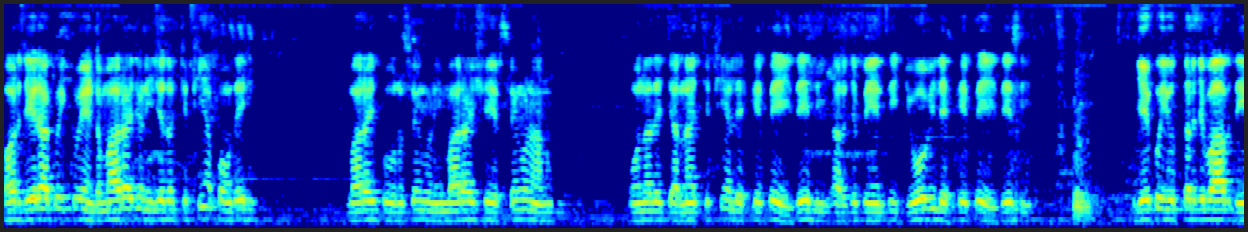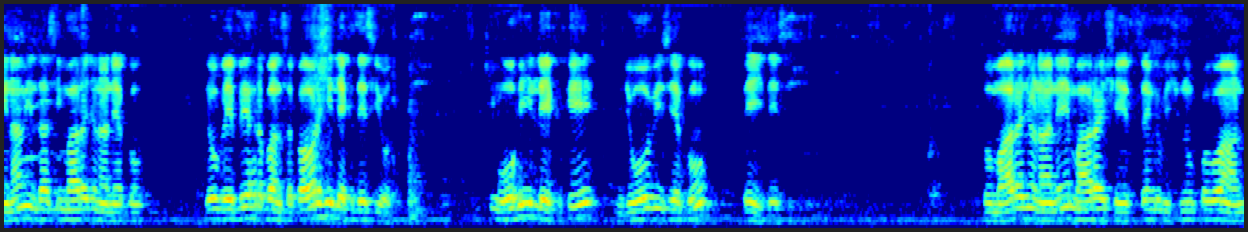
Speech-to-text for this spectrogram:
ਔਰ ਜਿਹੜਾ ਕੋਈ ਘਵਿੰਡ ਮਹਾਰਾਜ ਹਣੀ ਜਦੋਂ ਚਿੱਠੀਆਂ ਪਾਉਂਦੇ ਸੀ ਮਹਾਰਾਜ ਪੂਰਨ ਸਿੰਘ ਹੁਣੀ ਮਹਾਰਾਜ ਸ਼ੇਰ ਸਿੰਘ ਹੁਣਾਂ ਨੂੰ ਉਹਨਾਂ ਦੇ ਚਰਨਾਂ ਚਿੱਠੀਆਂ ਲਿਖ ਕੇ ਭੇਜਦੇ ਸੀ ਅਰਜ ਬੇਨਤੀ ਜੋ ਵੀ ਲਿਖ ਕੇ ਭੇਜਦੇ ਸੀ। ਜੇ ਕੋਈ ਉੱਤਰ ਜਵਾਬ ਦੇਣਾ ਵੀ ਹੁੰਦਾ ਸੀ ਮਹਾਰਾਜ ਹੁਣਾਂ ਨੇ ਅੱਗੋਂ ਤੇ ਉਹ ਬੇਬੇ ਹਰਬੰਸ ਕੌਰ ਹੀ ਲਿਖਦੇ ਸੀ ਉਹ ਉਹੀ ਲਿਖ ਕੇ ਜੋ ਵੀ ਸੀ ਅੱਗੋਂ ਭੇਜਦੇ ਸੀ। ਸੋ ਮਹਾਰਾਜ ਹੁਣਾਂ ਨੇ ਮਹਾਰਾਜ ਸ਼ੇਰ ਸਿੰਘ ਵਿਸ਼ਨੂੰ ਭਗਵਾਨ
